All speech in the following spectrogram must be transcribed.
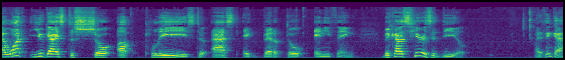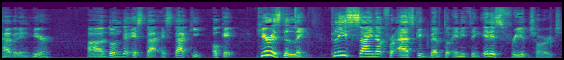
I want you guys to show up please to ask Egberto anything. Because here's the deal. I think I have it in here. Uh, ¿Dónde está? Está aquí. Okay, here is the link. Please sign up for Ask Egberto Anything. It is free of charge.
